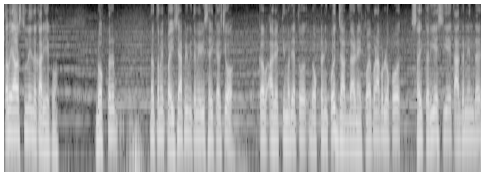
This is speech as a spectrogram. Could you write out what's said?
તમે આ વસ્તુ નહીં નકારી શકો. ડૉક્ટર ને તમે પૈસા આપીને તમે એવી સહી કરશો કે આ વ્યક્તિ મરી જાય તો ડૉક્ટરની કોઈ જ જવાબદાર નહીં. તોય પણ આપણે લોકો સહી કરીએ છીએ કાગળની અંદર.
